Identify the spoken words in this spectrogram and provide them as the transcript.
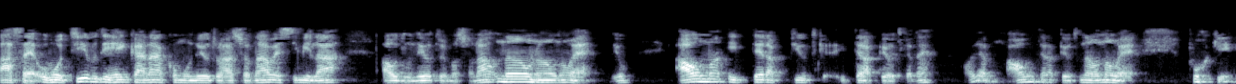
Ah. O motivo de reencarnar como neutro racional é similar ao do neutro emocional? Não, não, não é, viu? Alma e terapêutica, e terapêutica né? Olha, alma e terapêutica. Não, não é. Por quê?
